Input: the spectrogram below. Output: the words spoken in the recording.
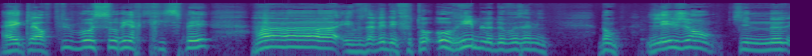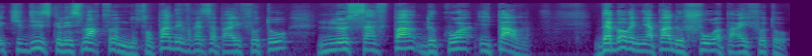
avec leur plus beau sourire crispé, ah, et vous avez des photos horribles de vos amis. Donc, les gens qui, qui disent que les smartphones ne sont pas des vrais appareils photo ne savent pas de quoi ils parlent. D'abord, il n'y a pas de faux appareils photo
